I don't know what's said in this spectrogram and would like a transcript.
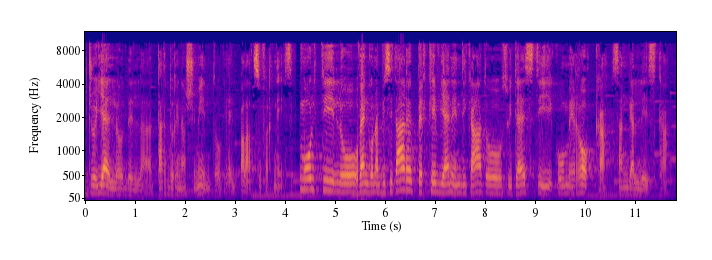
gioiello del tardo Rinascimento che è il Palazzo Farnese. Molti lo vengono a visitare perché viene indicato sui testi come rocca sangallesca.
